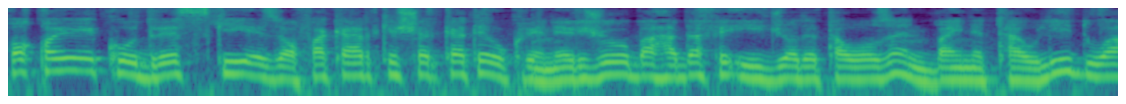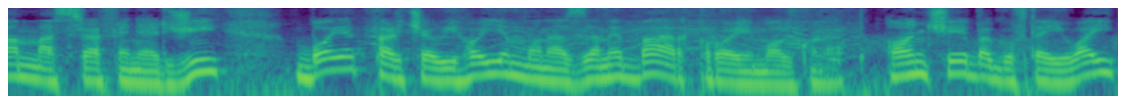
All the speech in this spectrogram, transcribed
آقای کودرسکی اضافه کرد که شرکت اوکرینرژو به هدف ایجاد توازن بین تولید و مصرف انرژی باید پرچوی های منظم برق را اعمال کند. آنچه به گفته وی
